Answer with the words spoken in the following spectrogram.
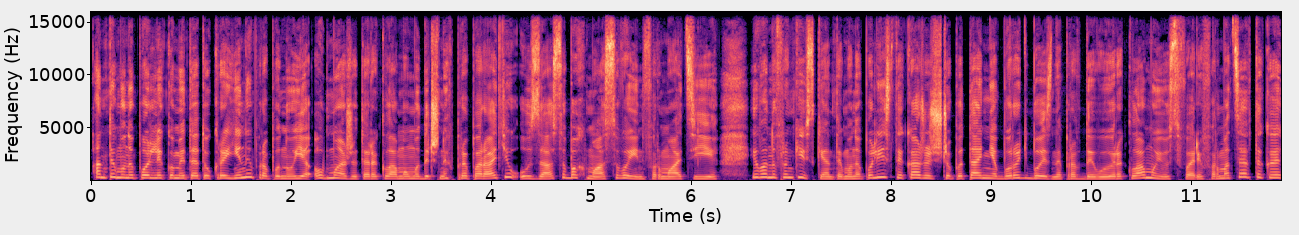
Антимонопольний комітет України пропонує обмежити рекламу медичних препаратів у засобах масової інформації. Івано-франківські антимонополісти кажуть, що питання боротьби з неправдивою рекламою у сфері фармацевтики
